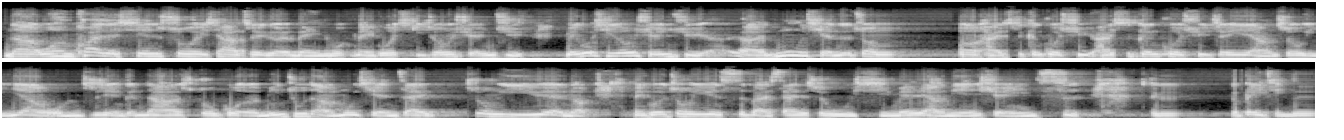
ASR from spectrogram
那我很快的先说一下这个美国美国其中选举，美国其中选举，呃，目前的状。哦，还是跟过去，还是跟过去这一两周一样。我们之前跟大家说过了，民主党目前在众议院呢，美国众议院四百三十五席，每两年选一次。这个背景资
